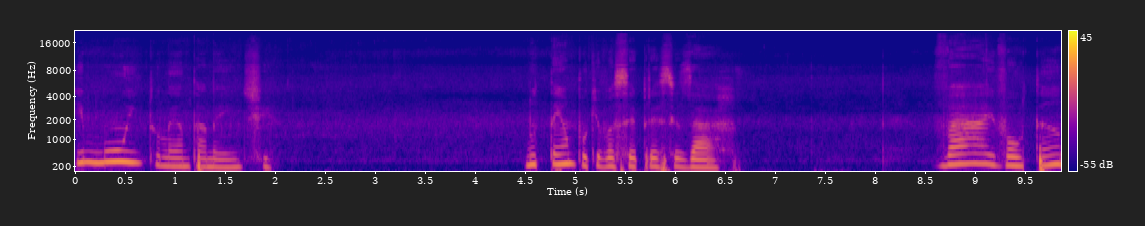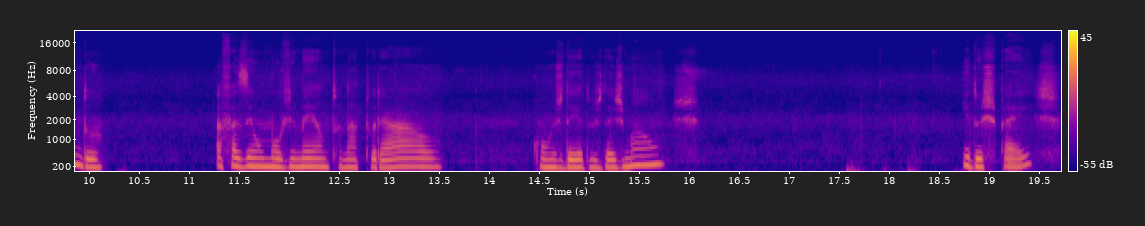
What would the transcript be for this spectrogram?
e muito lentamente, no tempo que você precisar vai voltando a fazer um movimento natural com os dedos das mãos e dos pés.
